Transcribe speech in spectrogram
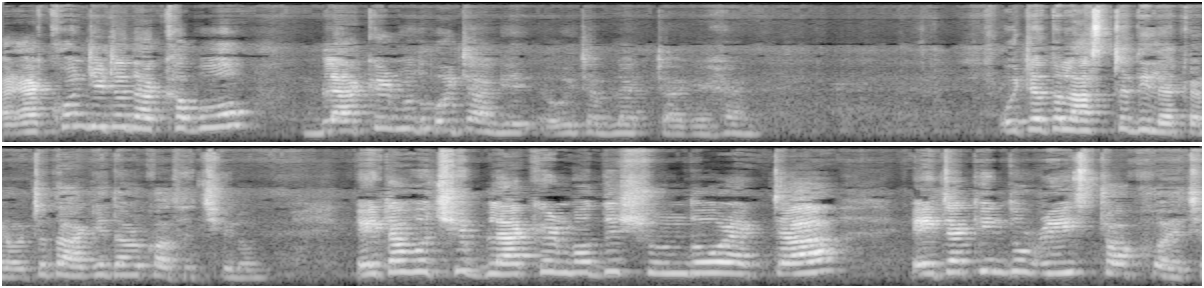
আর এখন যেটা দেখাবো ব্ল্যাকের মধ্যে, ওইটা আগে, ওইটা ব্ল্যাকটা আগে হ্যাঁ। ওইটা তো লাস্টে দিলে কেন? ওইটা তো আগে দেওয়ার কথা ছিল। এটা হচ্ছে ব্ল্যাকের মধ্যে সুন্দর একটা এটা কিন্তু রিস্টক হয়েছে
